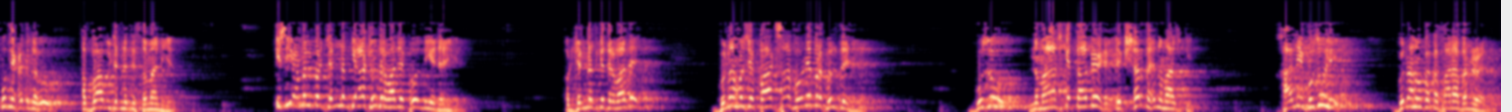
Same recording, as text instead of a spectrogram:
فتحت له ابواب جنت الثمانيه اسی عمل پر جنت کے آٹھوں دروازے کھول دیے جائیں گے۔ اور جنت کے دروازے گناہوں سے پاک صاف ہونے پر کھلتے ہیں۔ وضو نماز کے تابع ہے، ایک شرط ہے نماز کی۔ خالی وضو ہی گناہوں کا کفارہ بن رہا ہے۔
